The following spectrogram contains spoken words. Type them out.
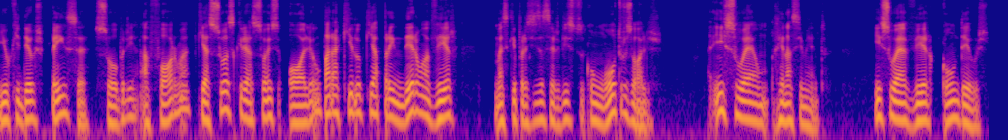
e o que Deus pensa sobre a forma que as suas criações olham para aquilo que aprenderam a ver, mas que precisa ser visto com outros olhos. Isso é um renascimento. Isso é ver com Deus.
